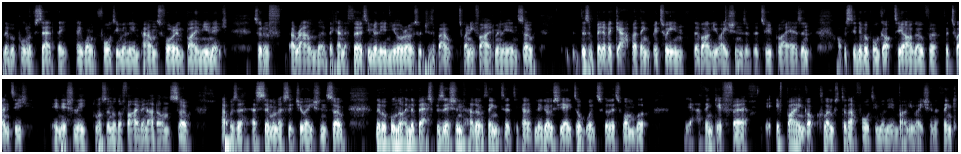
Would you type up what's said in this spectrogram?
Liverpool have said they, they want 40 million pounds for him. Bayern Munich, sort of around the, the kind of 30 million euros, which is about 25 million. So there's a bit of a gap, I think, between the valuations of the two players. And obviously, Liverpool got Thiago for, for 20 initially, plus another five in add ons. So that was a, a, similar situation. So Liverpool not in the best position, I don't think, to, to kind of negotiate upwards for this one. But yeah, I think if uh, if Bayern got close to that 40 million valuation, I think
